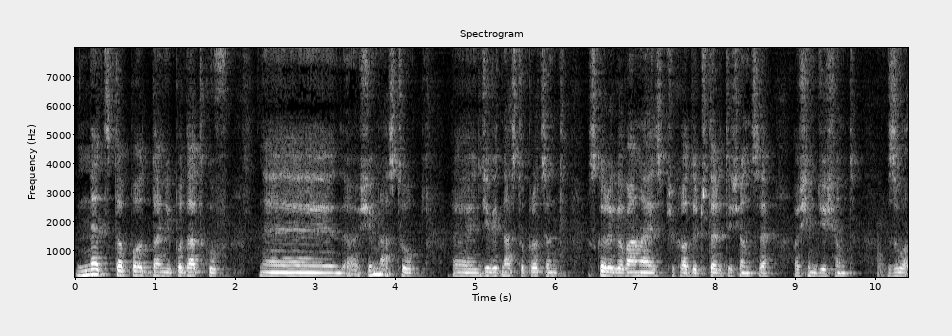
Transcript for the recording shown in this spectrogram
Netto po oddaniu podatków e, do 18-19% skorygowana jest przychody 4080 zł.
